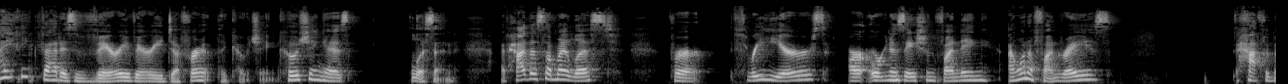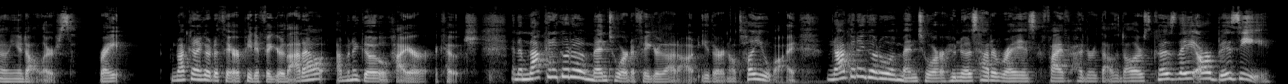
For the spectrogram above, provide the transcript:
I think that is very, very different than coaching. Coaching is, listen, I've had this on my list for three years. our organization funding, I want to fundraise half a million dollars, right? I'm not going to go to therapy to figure that out. I'm going to go hire a coach. And I'm not going to go to a mentor to figure that out either. And I'll tell you why. I'm not going to go to a mentor who knows how to raise $500,000 because they are busy.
